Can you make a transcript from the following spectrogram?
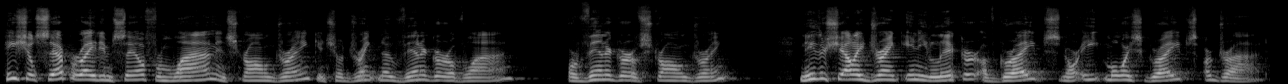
He shall separate himself from wine and strong drink, and shall drink no vinegar of wine or vinegar of strong drink. Neither shall he drink any liquor of grapes, nor eat moist grapes or dried.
